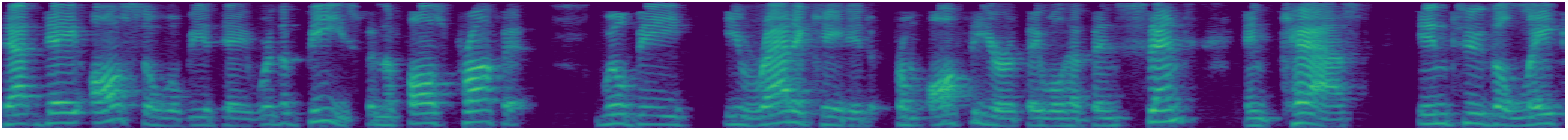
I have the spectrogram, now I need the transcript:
That day also will be a day where the beast and the false prophet will be eradicated from off the earth. They will have been sent and cast into the lake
